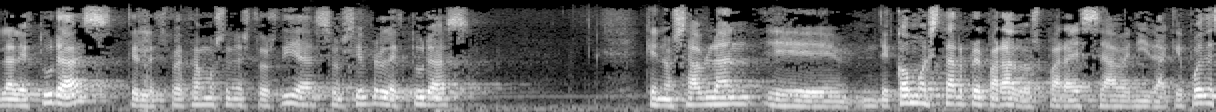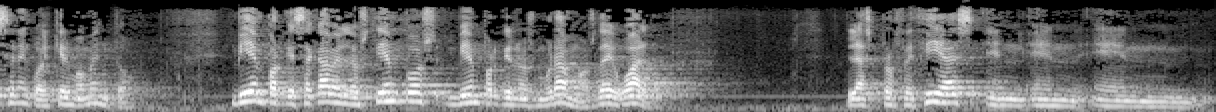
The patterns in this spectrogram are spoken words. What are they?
las lecturas que les rezamos en estos días son siempre lecturas que nos hablan eh, de cómo estar preparados para esa venida, que puede ser en cualquier momento. Bien porque se acaben los tiempos, bien porque nos muramos, da igual. Las profecías en,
